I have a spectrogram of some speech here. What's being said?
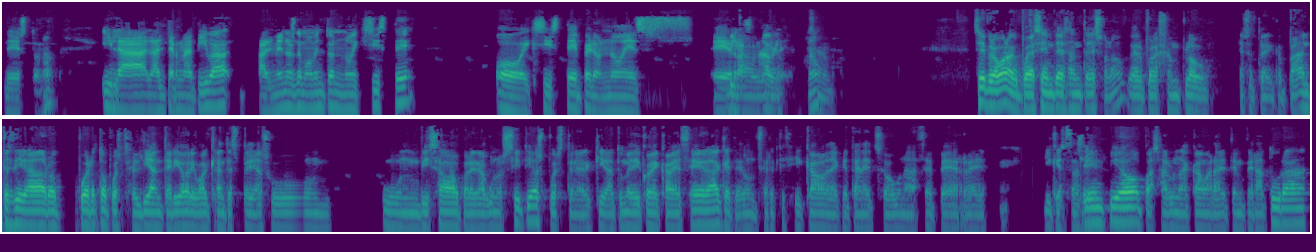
de esto, ¿no? Y la, la alternativa, al menos de momento, no existe o existe, pero no es eh, razonable, ¿no? Sí. Sí, pero bueno, que puede ser interesante eso, ¿no? Ver, por ejemplo, eso te- antes de ir al aeropuerto, pues el día anterior, igual que antes pedías un, un visado para ir a algunos sitios, pues tener que ir a tu médico de cabecera, que te dé un certificado de que te han hecho una CPR y que estás Sí. limpio, pasar una cámara de temperatura.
